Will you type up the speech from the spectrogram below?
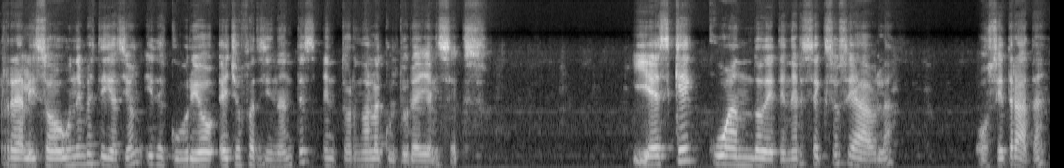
realizó una investigación y descubrió hechos fascinantes en torno a la cultura y el sexo. Y es que cuando de tener sexo se habla o se trata,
